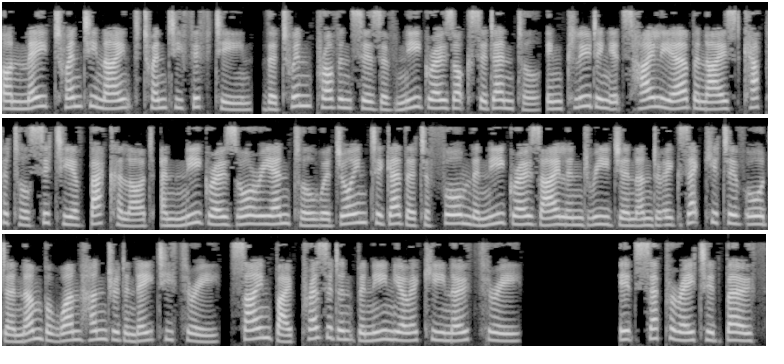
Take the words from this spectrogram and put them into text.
On May 29, 2015, the twin provinces of Negros Occidental including its highly urbanized capital city of Bacolod and Negros Oriental were joined together to form the Negros Island region under Executive Order No. 183, signed by President Benigno Aquino III. It separated both,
